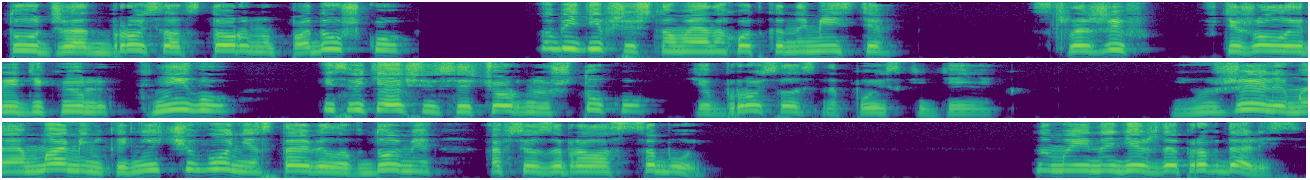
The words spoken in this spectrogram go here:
тут же отбросила в сторону подушку, убедившись, что моя находка на месте, сложив в тяжелый редикюль книгу и светящуюся черную штуку, я бросилась на поиски денег. Неужели моя маменька ничего не оставила в доме, а все забрала с собой? Но мои надежды оправдались.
